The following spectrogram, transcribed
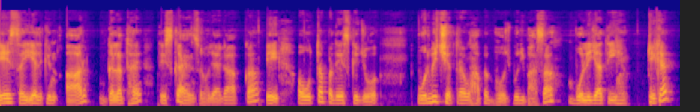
ए सही है, लेकिन आर गलत है तो इसका आंसर हो जाएगा आपका ए और उत्तर प्रदेश के जो पूर्वी क्षेत्र है, वहाँ पर भोजपुरी भाषा बोली जाती है। ठीक है?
